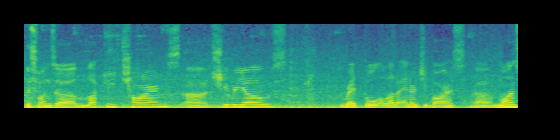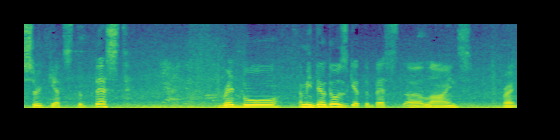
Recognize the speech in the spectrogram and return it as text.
this one's uh, Lucky Charms, uh, Cheerios, Red Bull, a lot of energy bars. Uh, Monster gets the best. Red Bull, I mean, those get the best uh, lines, right?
